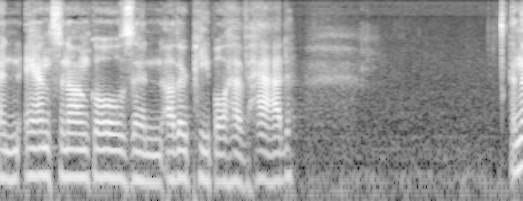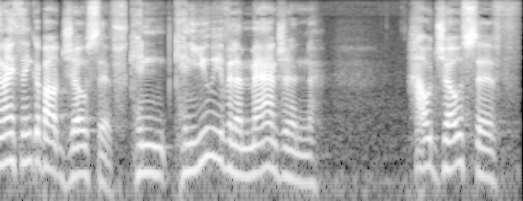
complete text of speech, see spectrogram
and aunts and uncles and other people have had. And then I think about Joseph. Can, can you even imagine how Joseph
